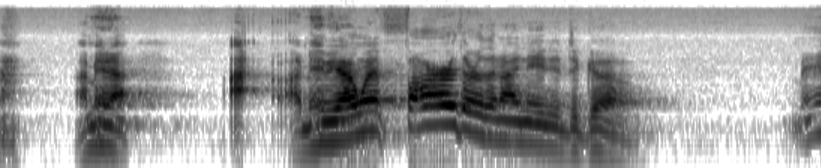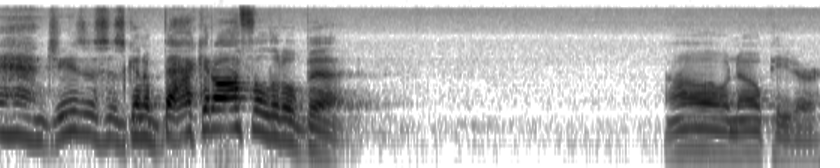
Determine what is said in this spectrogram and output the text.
I mean, I, I, maybe I went farther than I needed to go. Man, Jesus is going to back it off a little bit. Oh, no, Peter.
